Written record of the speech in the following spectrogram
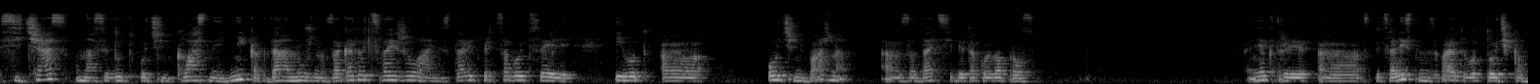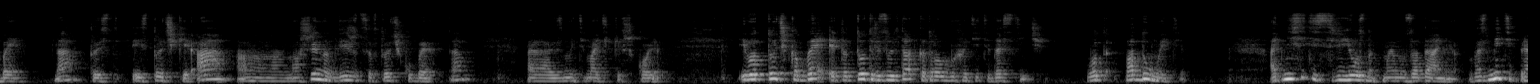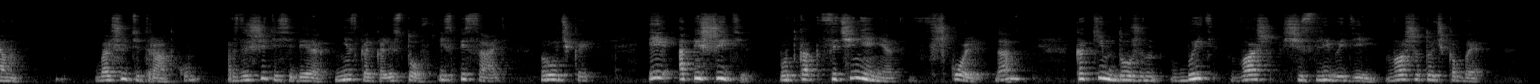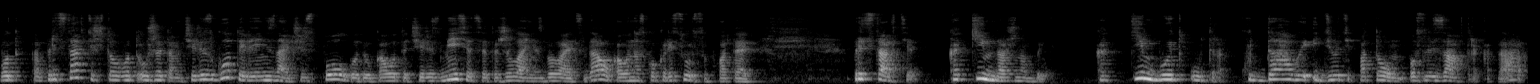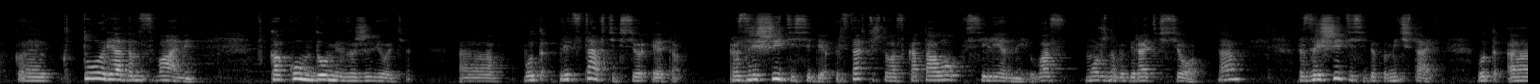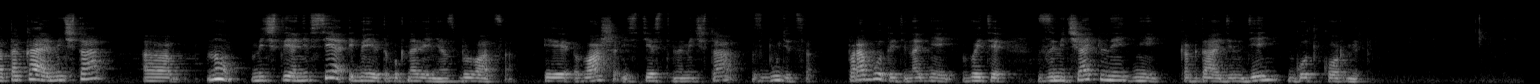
Сейчас у нас идут очень классные дни, когда нужно загадывать свои желания, ставить перед собой цели. И вот э, очень важно э, задать себе такой вопрос. Некоторые э, специалисты называют его точка Б. Да? То есть из точки А э, машина движется в точку Б да? э, из математики в школе. И вот точка Б – это тот результат, которого вы хотите достичь. Вот подумайте – Отнеситесь серьезно к моему заданию. Возьмите прям большую тетрадку, разрешите себе несколько листов исписать ручкой и опишите, вот как сочинение в школе, да, каким должен быть ваш счастливый день, ваша точка Б. Вот представьте, что вот уже там через год или, я не знаю, через полгода, у кого-то через месяц это желание сбывается, да, у кого насколько ресурсов хватает. Представьте, каким должно быть каким будет утро, куда вы идете потом, после завтрака, да? кто рядом с вами, в каком доме вы живете. Э, вот представьте все это, разрешите себе, представьте, что у вас каталог вселенной, у вас можно выбирать все, да? разрешите себе помечтать. Вот э, такая мечта, э, ну, мечты они все имеют обыкновение сбываться, и ваша, естественно, мечта сбудется. Поработайте над ней в эти замечательные дни, когда один день год кормит.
